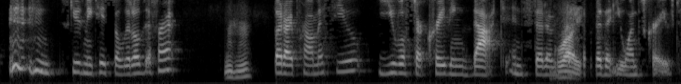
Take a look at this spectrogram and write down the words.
excuse me taste a little different. Mm-hmm. but i promise you you will start craving that instead of right. the soda that you once craved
